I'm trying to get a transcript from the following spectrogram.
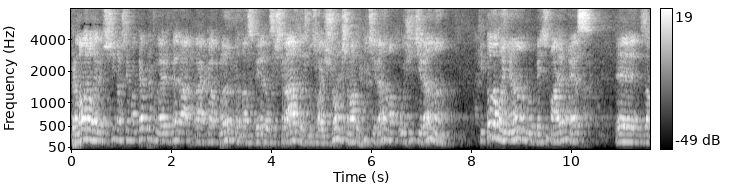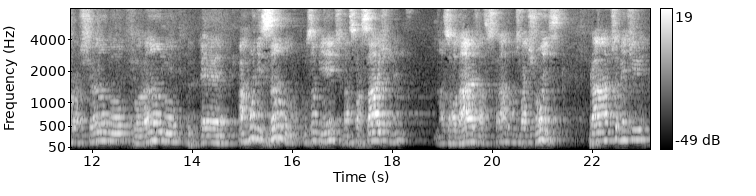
Para nós, nordestinos, nós temos até o privilégio até da, daquela planta nas beiras das estradas, dos baixões, chamado ritirama ou gitirama, que toda manhã, no mês de maio, amanhece é, desabrochando, florando, é, harmonizando os ambientes nas passagens, né? nas rodagens, nas estradas, nos baixões, para justamente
